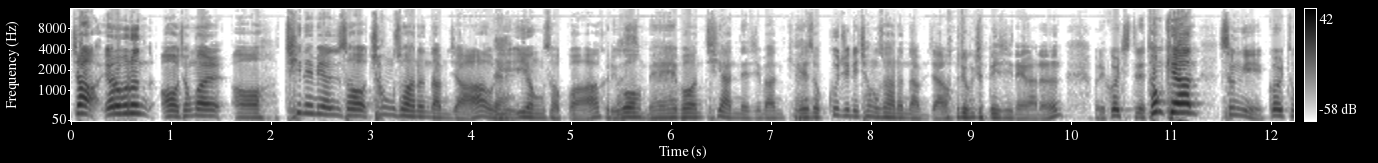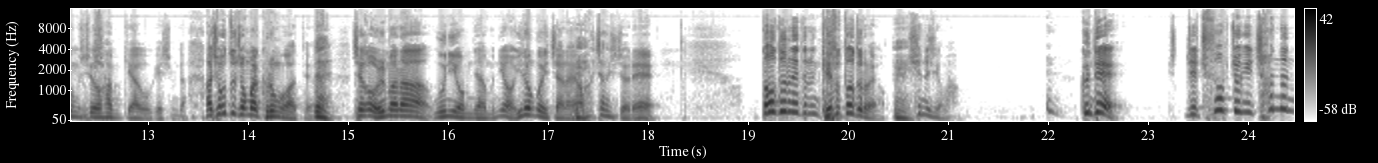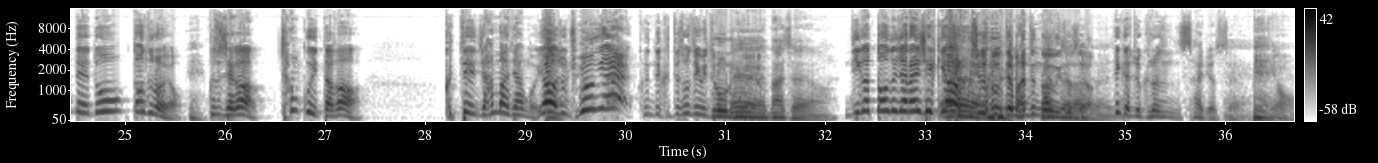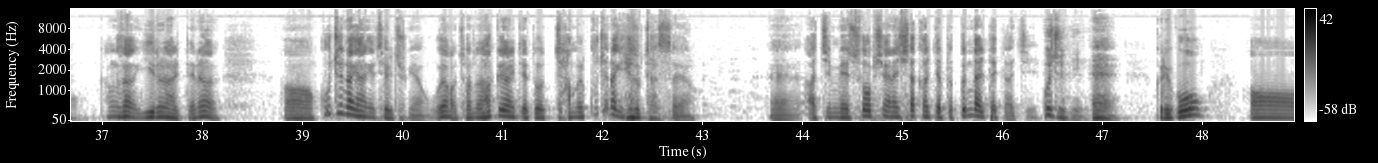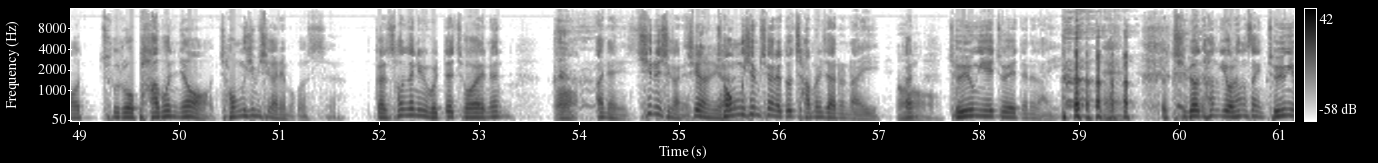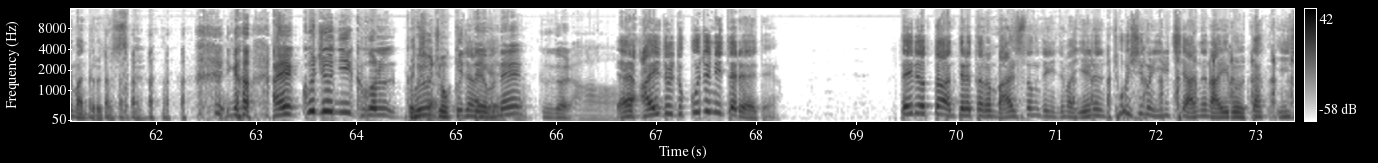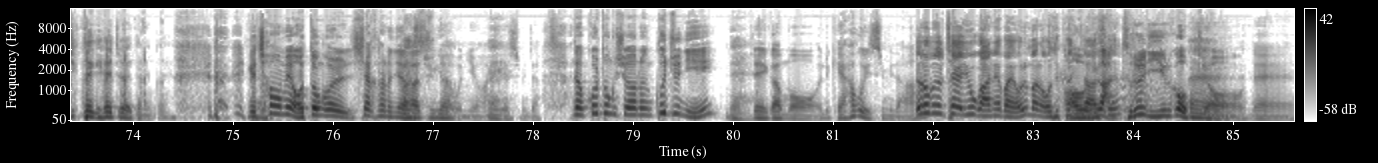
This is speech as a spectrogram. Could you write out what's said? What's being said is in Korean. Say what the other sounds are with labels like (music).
자, 여러분은 어, 정말 어, 티 내면서 청소하는 남자 우리 네. 이영석과 그리고 매번 티 안 내지만 계속 꾸준히 청소하는 남자 (laughs) 오종철이 진행하는 우리 꼴찌들의 통쾌한 승리 꼴통쇼 함께 하고 계십니다. 아, 저도 정말 그런 것 같아요. 네. 제가 얼마나 운이 없냐면요. 이런 거 있잖아요. 네. 학창 시절에 떠드는 애들은 계속 떠들어요. 네. 쉬는 시간 막. 근데 이제 추석종이 쳤는데도 떠들어요. 네. 그래서 제가 참고 있다가 그때 이제 한마디 한 거예요. 야, 좀 조용히 해! 그런데 그때 선생님이 들어오는 네, 거예요. 맞아요. 네가 떠들잖아, 이 새끼야! 네. 지금 그때 만든 거 있었어요. 맞아요, 맞아요. 그러니까 좀 그런 스타일이었어요. 네. 어. 항상 일을 할 때는 어, 꾸준하게 하는 게 제일 중요하고요. 저는 학교 다닐 때도 잠을 꾸준하게 계속 잤어요. 예, 아침에 수업 시간에 시작할 때부터 끝날 때까지. 꾸준히. 예. 그리고 어, 주로 밥은요 점심 시간에 먹었어요. 그러니까 선생님이 볼 때 저희는 어, 아니 아니 쉬는 시간에 시간. 점심 시간에도 잠을 자는 아이. 그러니까 어. 조용히 해줘야 되는 아이. 예. (laughs) 주변 환경을 항상 조용히 만들어줬어요. 그러니까 아예 꾸준히 그걸 그쵸. 보여줬기 때문에 했죠. 그걸 아. 예, 아이들도 꾸준히 때려야 돼요. 때렸다 안 때렸다는 말썽쟁이지만 얘는 초심을 잃지 않는 아이로 딱 인식되게 해줘야 되는 거예요. 그러니까 처음에 어떤 걸 시작하느냐가 맞습니다. 중요하군요. 네. 알겠습니다. 하여튼 꼴통쇼는 꾸준히 네. 저희가 뭐 이렇게 하고 있습니다. 여러분들 제가 욕 안 해봐요. 얼마나 어색한지 이거 아세요? 안 들을 이유가 없죠. 네.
